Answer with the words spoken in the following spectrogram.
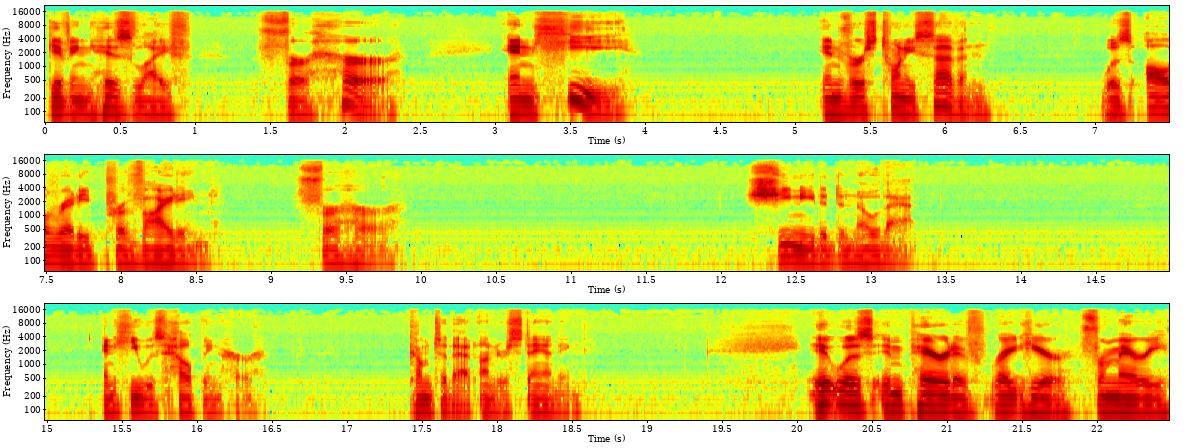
giving his life for her. And he, in verse 27, was already providing for her. She needed to know that. And he was helping her come to that understanding. It was imperative right here for Mary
